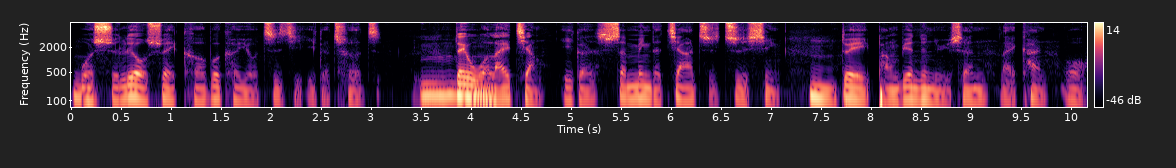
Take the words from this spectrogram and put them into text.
嗯、我十六岁可不可以有自己一个车子？嗯，对我来讲，一个生命的价值、自信。嗯，对旁边的女生来看，哦，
